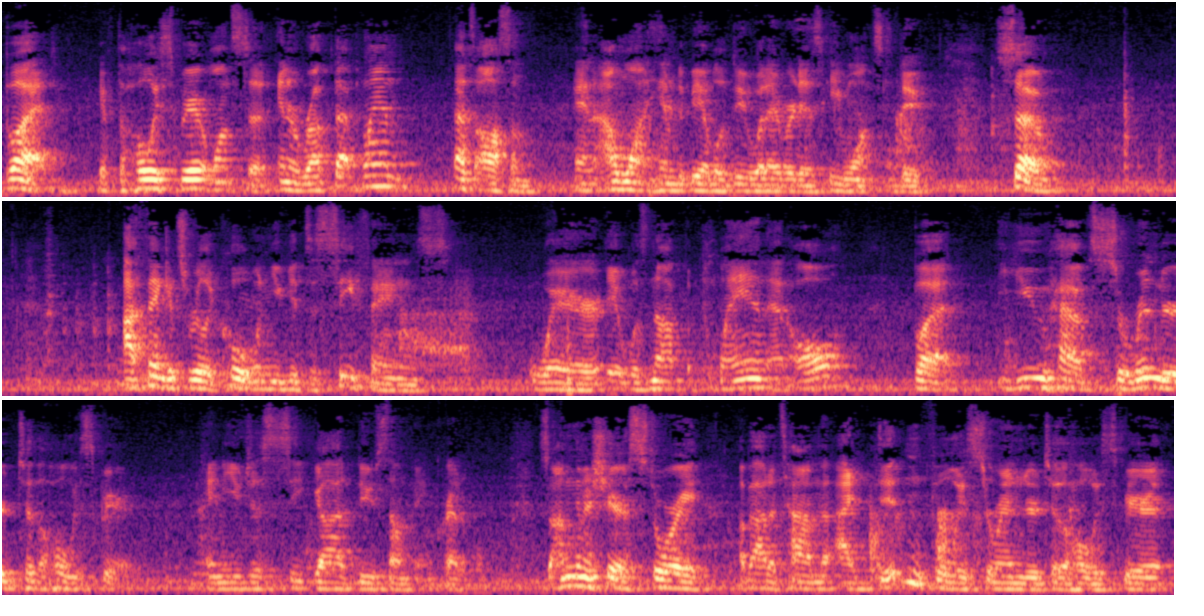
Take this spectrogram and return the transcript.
But if the Holy Spirit wants to interrupt that plan, that's awesome. And I want him to be able to do whatever it is he wants to do. So, I think it's really cool when you get to see things where it was not the plan at all, but you have surrendered to the Holy Spirit and you just see God do something incredible. So, I'm going to share a story about a time that I didn't fully surrender to the Holy Spirit,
